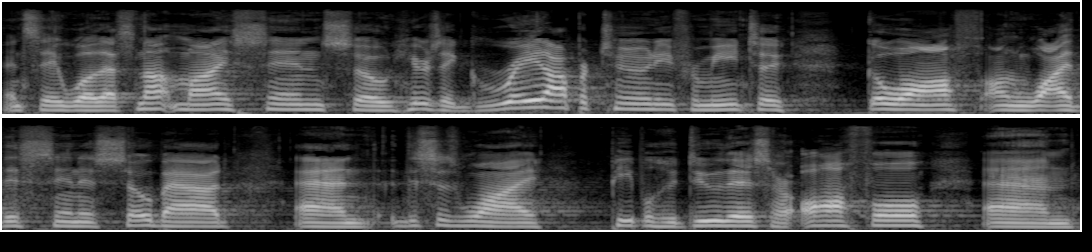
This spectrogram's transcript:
and say, well, that's not my sin, so here's a great opportunity for me to go off on why this sin is so bad, and this is why people who do this are awful, and,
